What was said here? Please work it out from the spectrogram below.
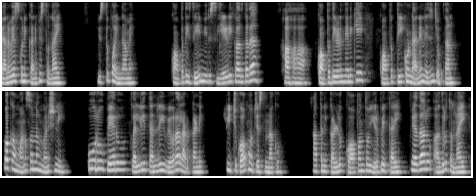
పెనవేసుకుని కనిపిస్తున్నాయి. విస్తుపోయిందామె. కొంపతీసి మీరు సిఐడి కాదు కదా? హాహాహా. కొంప తీయడం దేనికి? కొంప తీయకుండానే నిజం చెప్తాను. ఒక మనసున్న మనిషిని ఊరు పేరు తల్లి తండ్రి వివరాలు అడకండి పిచ్చి కోపం వచ్చేస్తుంది నాకు. అతని కళ్ళు కోపంతో ఎరుపెక్కాయి. పెదాలు అదురుతున్నాయి.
